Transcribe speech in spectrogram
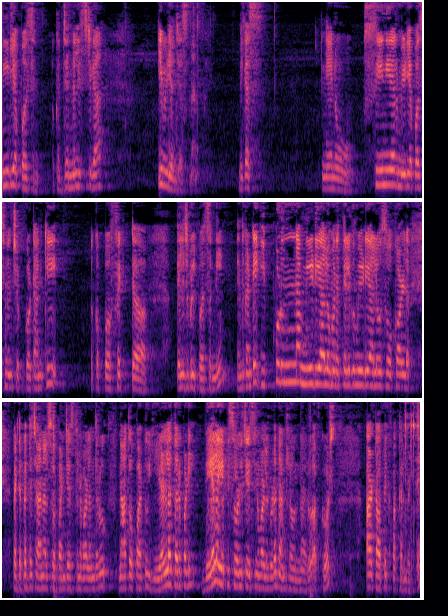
మీడియా పర్సన్ ఒక జర్నలిస్ట్గా ఈ వీడియోని చేస్తున్నాను. బికాస్ నేను సీనియర్ మీడియా పర్సన్ అని చెప్పుకోవటానికి ఒక పర్ఫెక్ట్ ఎలిజిబుల్ పర్సన్ని. ఎందుకంటే ఇప్పుడున్న మీడియాలో మన తెలుగు మీడియాలో సో కాల్డ్ పెద్ద పెద్ద ఛానల్స్లో పనిచేస్తున్న వాళ్ళందరూ నాతో పాటు ఏళ్ళ తరపడి వేల ఎపిసోడ్లు చేసిన వాళ్ళు కూడా దాంట్లో ఉన్నారు అఫ్ కోర్స్ ఆ టాపిక్ పక్కన పెడితే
